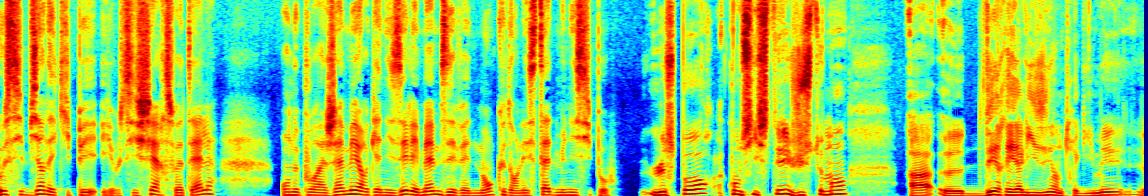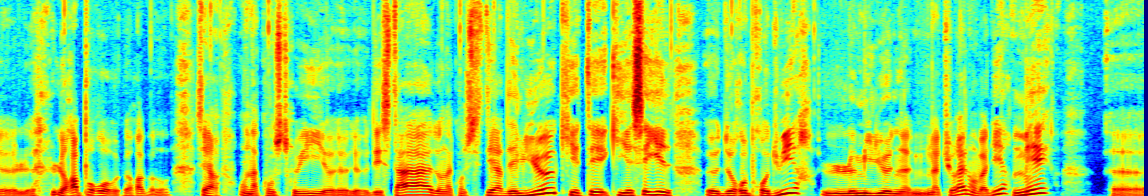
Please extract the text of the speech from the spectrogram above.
aussi bien équipée et aussi chère soit-elle, on ne pourra jamais organiser les mêmes événements que dans les stades municipaux. Le sport a consisté justement à euh, déréaliser entre guillemets euh, le, rapport au, c'est-à-dire on a construit euh, des stades, on a construit des lieux qui étaient qui essayaient de reproduire le milieu naturel, on va dire, mais euh,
